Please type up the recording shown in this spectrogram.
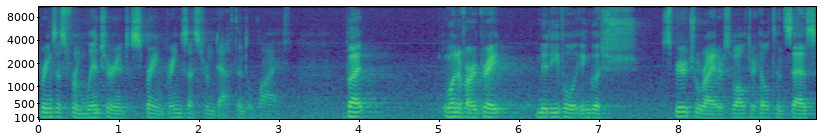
brings us from winter into spring, brings us from death into life. But one of our great medieval English spiritual writers, Walter Hilton, says,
